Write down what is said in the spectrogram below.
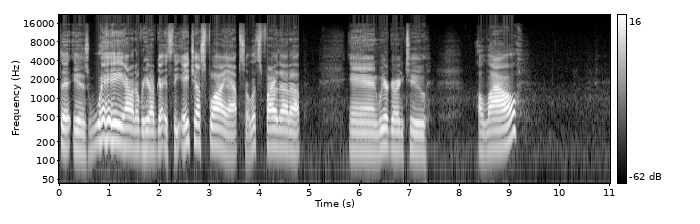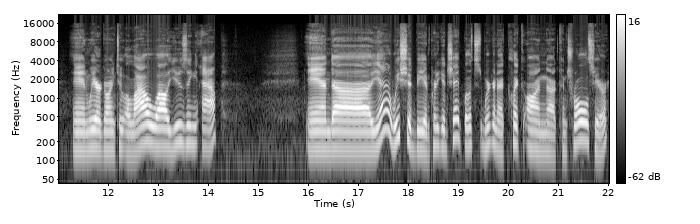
that is way out over here, I've got, it's the HS Fly app. So let's fire that up. And we are going to allow, and we are going to allow while using app. And uh, yeah, we should be in pretty good shape. Well, let's, we're going to click on uh, controls here.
